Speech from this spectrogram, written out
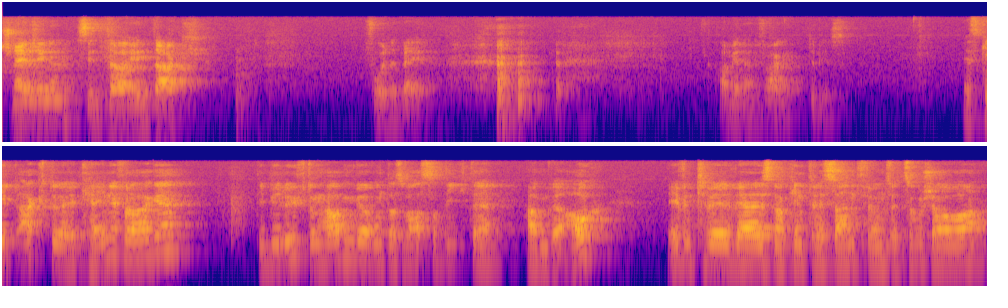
Schneiderinnen sind da jeden Tag voll dabei. Haben wir noch eine Frage, Tobias? Es gibt aktuell keine Frage. Die Belüftung haben wir und das Wasserdichte haben wir auch. Eventuell wäre es noch interessant für unsere Zuschauer,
